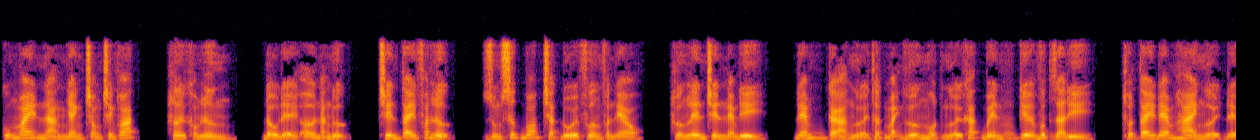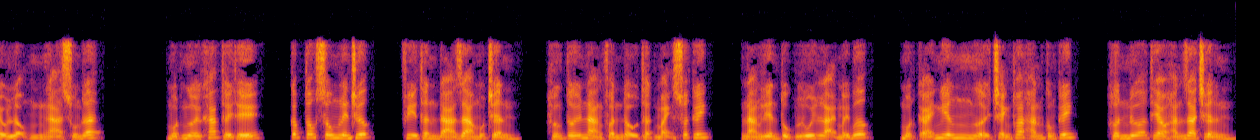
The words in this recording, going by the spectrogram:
cũng may nàng nhanh chóng tránh thoát, hơi không lưng, đầu để ở nàng ngực, trên tay phát lực, dùng sức bóp chặt đối phương phần eo, hướng lên trên ném đi, đem cả người thật mạnh hướng một người khác bên kia vứt ra đi, thuận tay đem hai người đều lộng ngã xuống đất. Một người khác thấy thế, cấp tốc xông lên trước, phi thân đá ra một chân, hướng tới nàng phần đầu thật mạnh xuất kích, nàng liên tục lui lại mấy bước, một cái nghiêng người tránh thoát hắn công kích, hơn nữa theo hắn ra chân,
